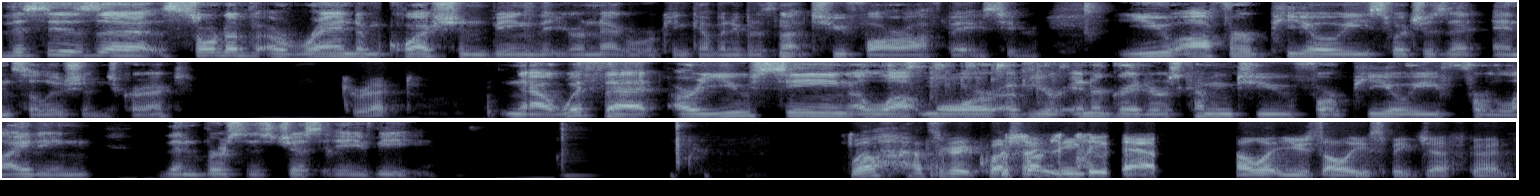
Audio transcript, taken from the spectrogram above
This is a sort of a random question, being that you're a networking company, but it's not too far off base here. You offer PoE switches and, and solutions, correct? Correct. Now, with that, are you seeing a lot more of your integrators coming to you for PoE for lighting than versus just AV? Well, that's a great question. I think that. I'll let you. I'll let you speak, Jeff. Go ahead.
